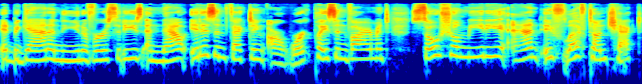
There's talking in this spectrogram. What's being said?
It began in the universities and now it is infecting our workplace environment, social media, and if left unchecked,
